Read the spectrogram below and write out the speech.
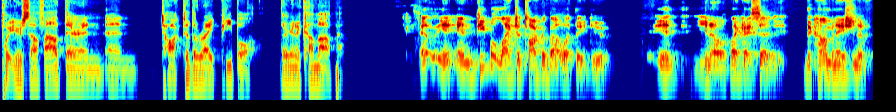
put yourself out there and and talk to the right people. They're going to come up. And, and people like to talk about what they do. It you know, like I said, the combination of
